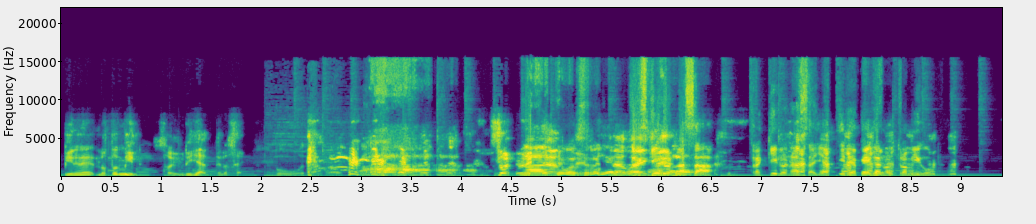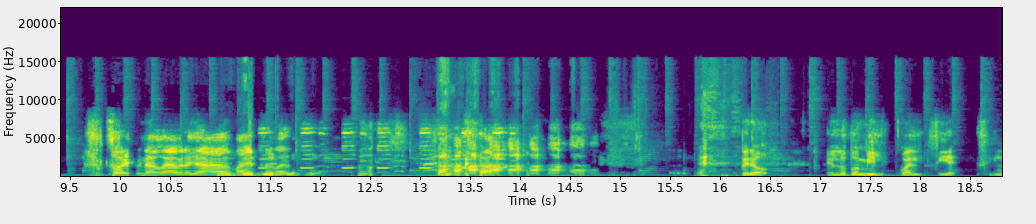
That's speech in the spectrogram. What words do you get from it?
vienen los 2000. Soy brillante, lo sé. Puta. Soy este brillante. Tranquilo, NASA. Tranquilo, NASA. Ya tire pega a nuestro amigo. Soy una weá, pero ya, maestra, maestra. Pero en los 2000, ¿cuál? Si, si, si en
